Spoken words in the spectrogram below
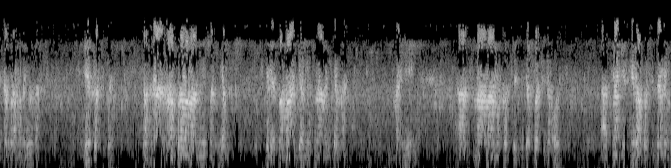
इसका भ्रम नहीं होता। ये सत्य न प्रमाण संयम इसके लिए प्रमाण की अनुसना नहीं करना नहीं आत्मा नाम कथित अप्रसिद्ध हो आत्मा किसके लिए अप्रसिद्ध नहीं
